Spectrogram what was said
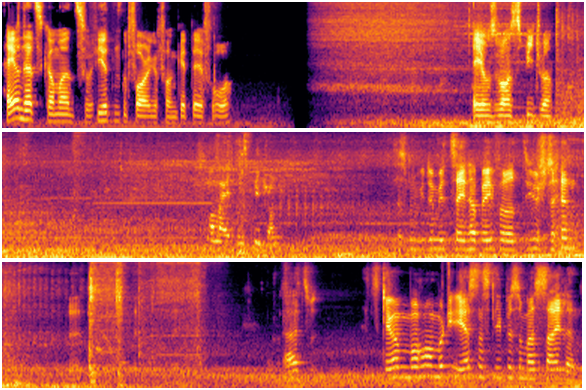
Hey und herzlich willkommen zur vierten Folge von GTFO. Hey Jungs, wir machen Speedrun. Machen wir echt einen Speedrun. Dass wir wieder mit 10 HP vor der Tür stehen. ja, jetzt, jetzt gehen wir, machen wir mal die ersten Sleepers um Silent.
